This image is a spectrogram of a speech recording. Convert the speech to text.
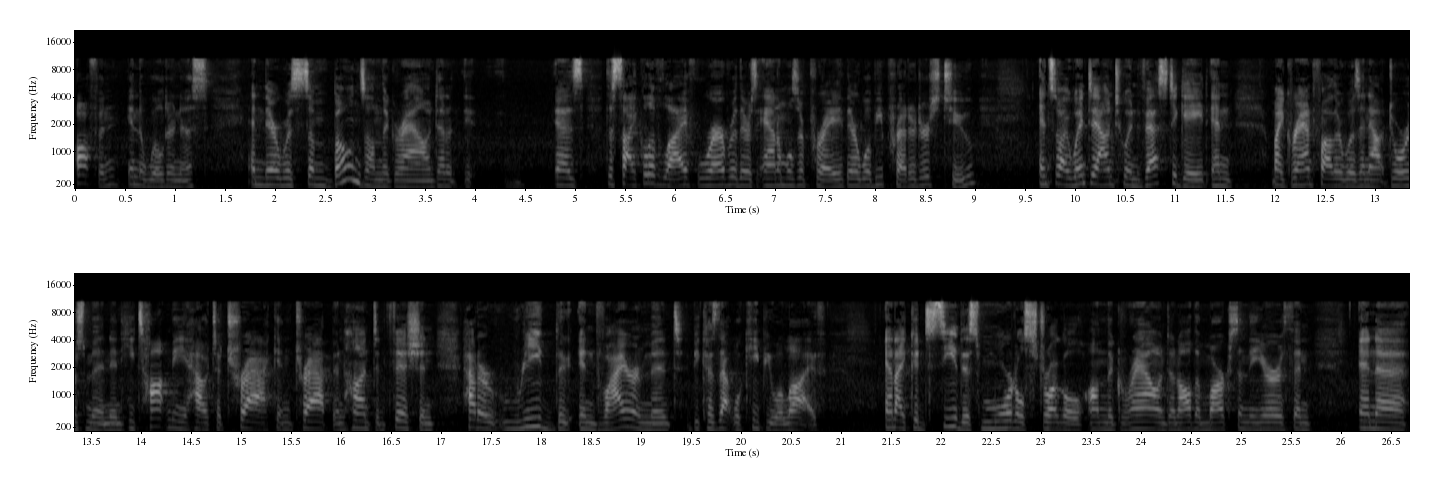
often in the wilderness, and there was some bones on the ground, and it, as the cycle of life, wherever there's animals of prey, there will be predators too. And so I went down to investigate, and my grandfather was an outdoorsman, and he taught me how to track and trap and hunt and fish and how to read the environment because that will keep you alive. And I could see this mortal struggle on the ground and all the marks in the earth. And, and a,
